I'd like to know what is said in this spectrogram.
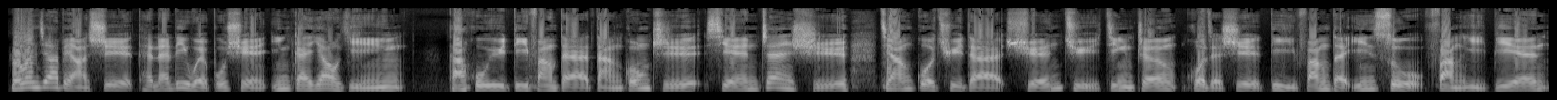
罗文嘉表示，台南立委补选应该要赢。他呼吁地方的党公职先暂时将过去的选举竞争或者是地方的因素放一边，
